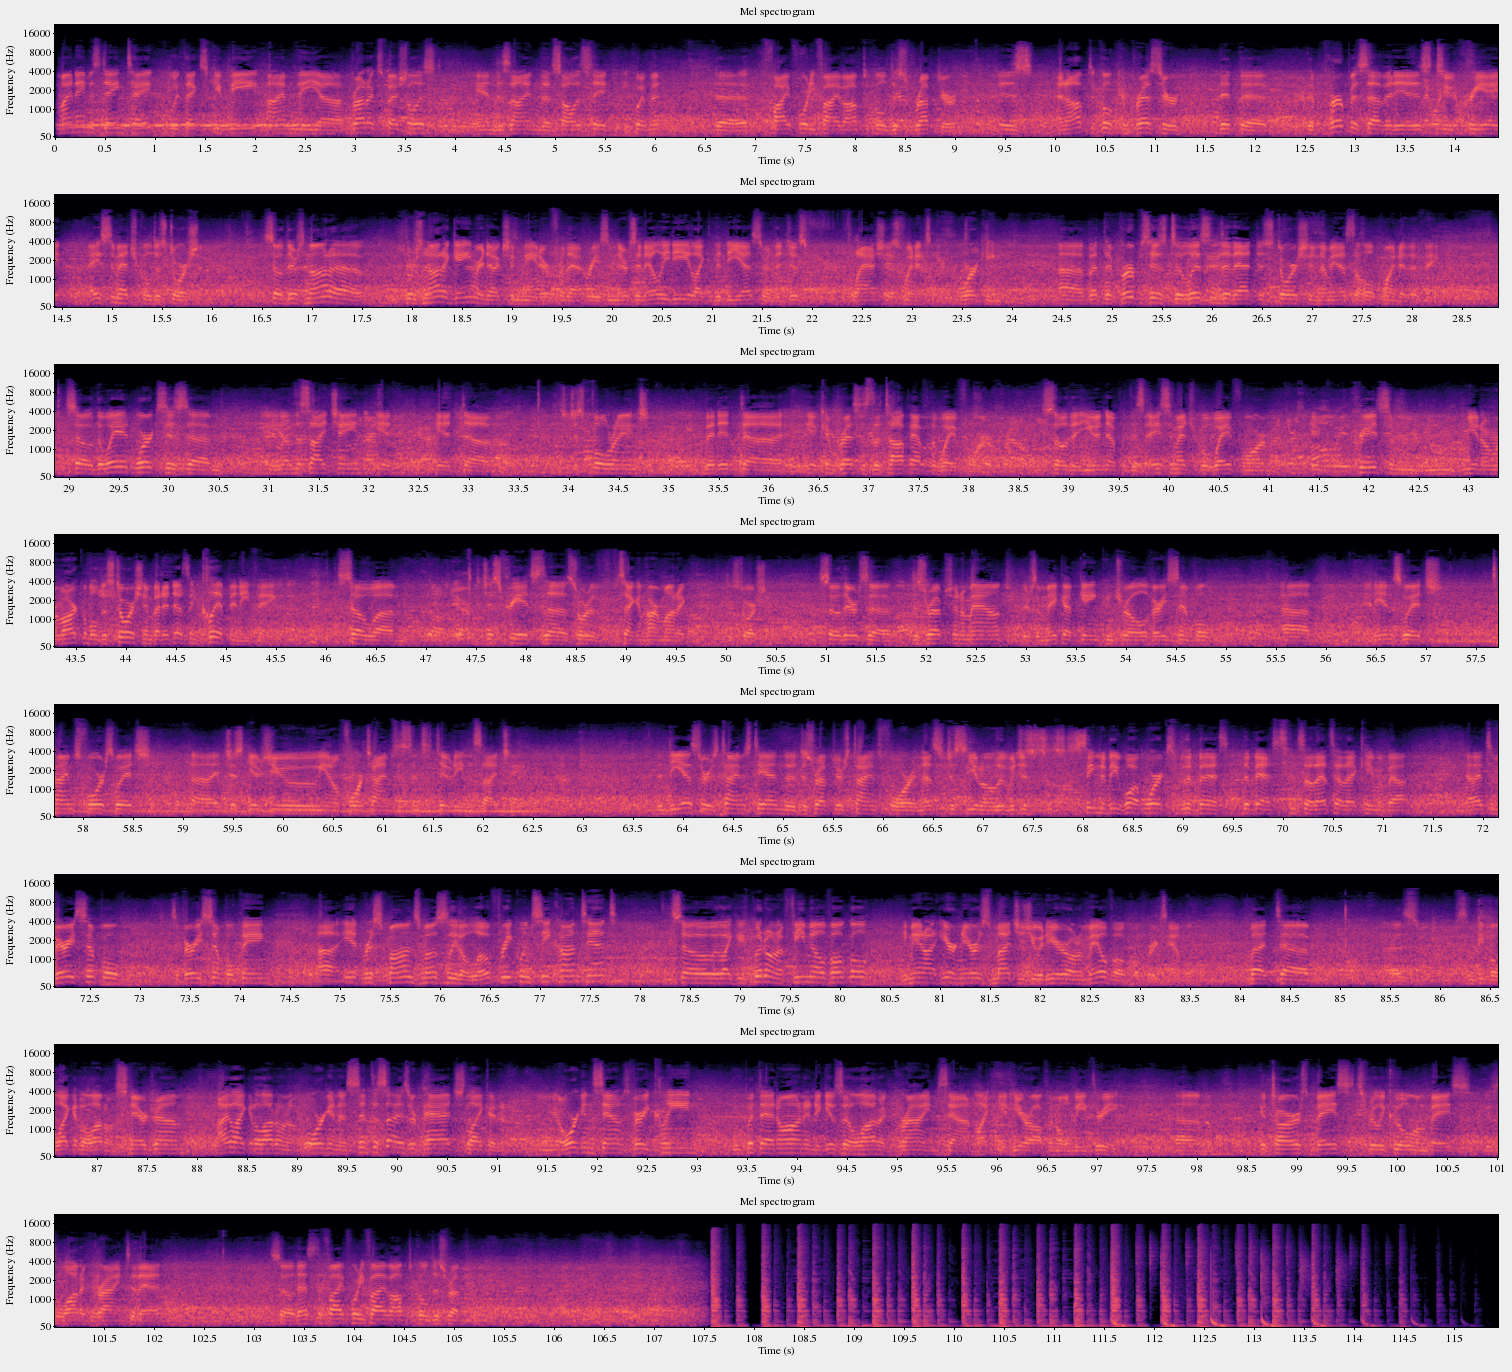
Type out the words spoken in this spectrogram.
My name is Dane Tate with XQP. I'm the uh, product specialist and design the solid state equipment. The 545 optical disrupter is an optical compressor that the, the purpose of it is to create asymmetrical distortion. So there's not a there's not a gain reduction meter for that reason. There's an LED like the de-esser that just flashes when it's working. Uh, but the purpose is to listen to that distortion. I mean, that's the whole point of the thing. So the way it works is, um, you know, the side chain, it, it uh, it's just full range, but it, uh, it compresses the top half of the waveform so that you end up with this asymmetrical waveform. It creates some, you know, remarkable distortion, but it doesn't clip anything. So um, it just creates the sort of second harmonic distortion. So there's a disruption amount, there's a makeup gain control, very simple, uh, an in switch, times four switch, uh, it just gives you, you know, four times the sensitivity in the side chain. Uh, the de-esser is times 10, the disrupter is times 4, and that's just, you know, it would just seem to be what works for the best, the best, and so that's how that came about. Uh, it's a very simple, it's a very simple thing. Uh, it responds mostly to low frequency content, so like if you put on a female vocal, you may not hear near as much as you would hear on a male vocal, for example. But uh, some people like it a lot on snare drum. I like it a lot on an organ, a synthesizer patch, like an you know, organ sounds very clean. We put that on and it gives it a lot of grind sound like you'd hear off an old B3. Um, guitars, bass, it's really cool on bass. There's a lot of grind to that. So that's the 545 optical disrupter.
